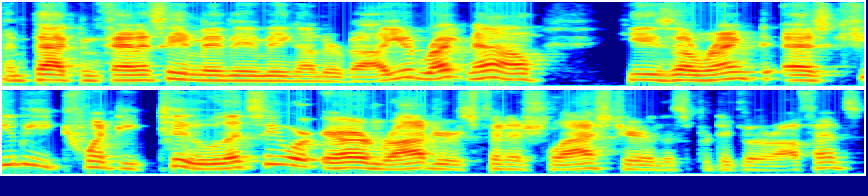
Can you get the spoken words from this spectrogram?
impact in fantasy and maybe being undervalued. Right now, he's uh, ranked as QB 22. Let's see where Aaron Rodgers finished last year in this particular offense.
